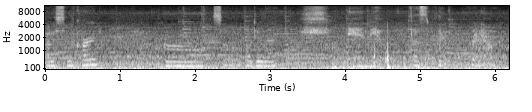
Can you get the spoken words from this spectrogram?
find a SIM card. Um, so I'll do that. And yeah, that's it for now.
